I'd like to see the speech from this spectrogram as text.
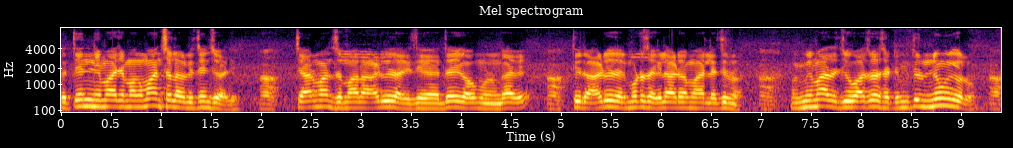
तर त्यांनी माझ्या मग माणसं लावली त्यांचीवाली. हां. चार माणसं मला आडवी झाली ते दहीगाव म्हणून गावे. हां. तिथं आडवी झाली मोटरसायकल आडव्या मारल्या तिथून. हां. मग मी माझा जीव वाचवायसाठी मी तिथून निघून गेलो. हां.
